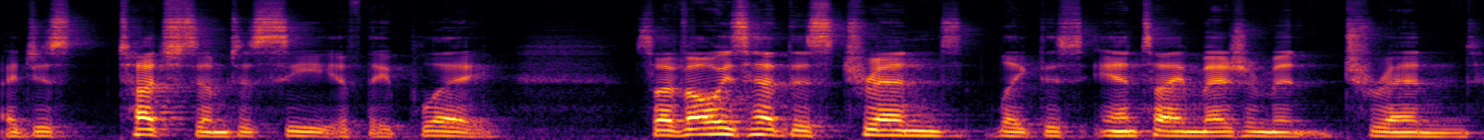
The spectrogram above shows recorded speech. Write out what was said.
I just touch them to see if they play. So I've always had this trend, like this anti measurement trend.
